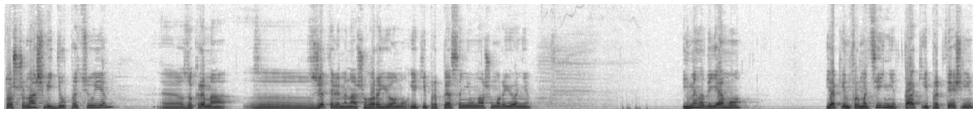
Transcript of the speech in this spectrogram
то, що наш відділ працює, е, зокрема з, з жителями нашого району, які приписані в нашому районі, і ми надаємо як інформаційні, так і практичні,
